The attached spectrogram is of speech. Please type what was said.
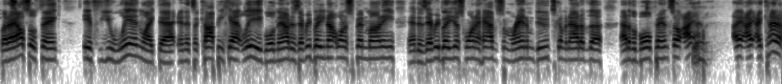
But I also think if you win like that and it's a copycat league, well, now does everybody not want to spend money, and does everybody just want to have some random dudes coming out of the out of the bullpen? So I, I, I, I kind of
